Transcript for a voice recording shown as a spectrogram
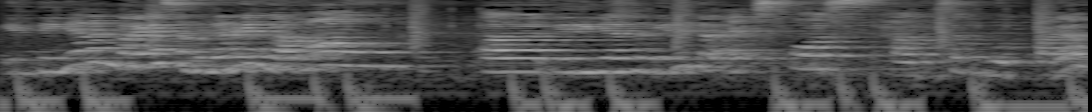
Intinya kan mereka sebenarnya nggak mau uh, dirinya sendiri terekspos hal tersebut, padahal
